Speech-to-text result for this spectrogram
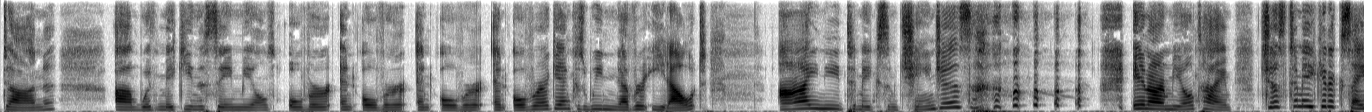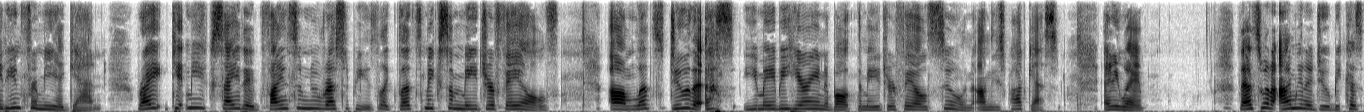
done um, with making the same meals over and over and over and over again because we never eat out. I need to make some changes in our mealtime just to make it exciting for me again, right? Get me excited. Find some new recipes. Like, let's make some major fails. Um, let's do this. You may be hearing about the major fails soon on these podcasts. Anyway, that's what I'm going to do because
